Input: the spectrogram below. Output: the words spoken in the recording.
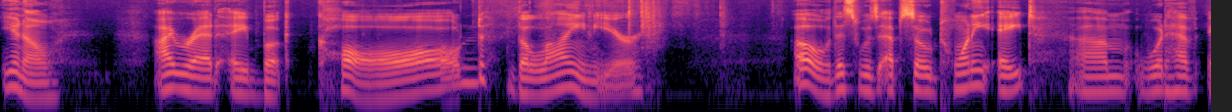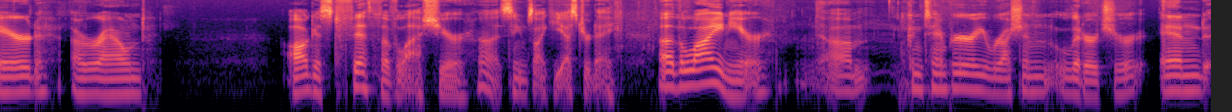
you know I read a book called The Lion Year. Oh, this was episode 28. Um, would have aired around August 5th of last year. Huh, it seems like yesterday. Uh, the Lion Year, um, contemporary Russian literature. And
